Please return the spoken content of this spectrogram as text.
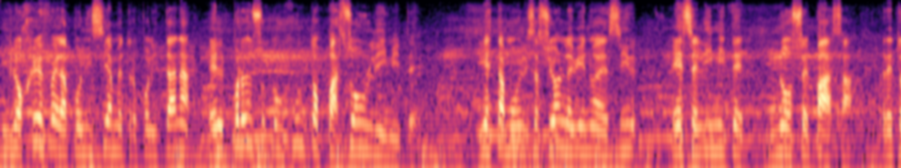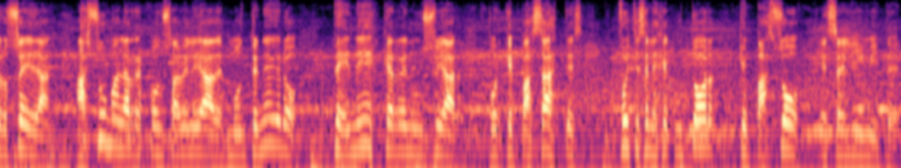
y los jefes de la Policía Metropolitana, el PRO en su conjunto pasó un límite. Y esta movilización le viene a decir, ese límite no se pasa, retrocedan, asuman las responsabilidades. Montenegro, tenés que renunciar porque pasaste fuiste el ejecutor que pasó ese límite.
